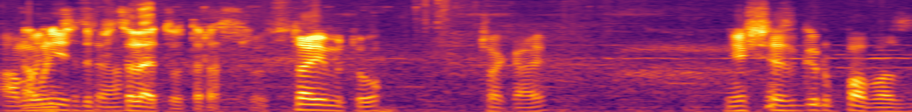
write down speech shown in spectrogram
Amunicja do pistoletu teraz. Stoimy tu. Czekaj. Niech się zgrupowo z-.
